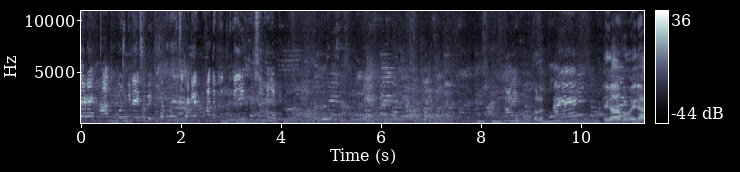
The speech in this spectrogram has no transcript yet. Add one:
জায়গায় হাত বসবি না এভাবে। কোথাও কোনো উঁচু থাকলে হাতের মধ্যে ঢুকে ইনফেকশন হয়ে যাবে। চলো। এগা এগা।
